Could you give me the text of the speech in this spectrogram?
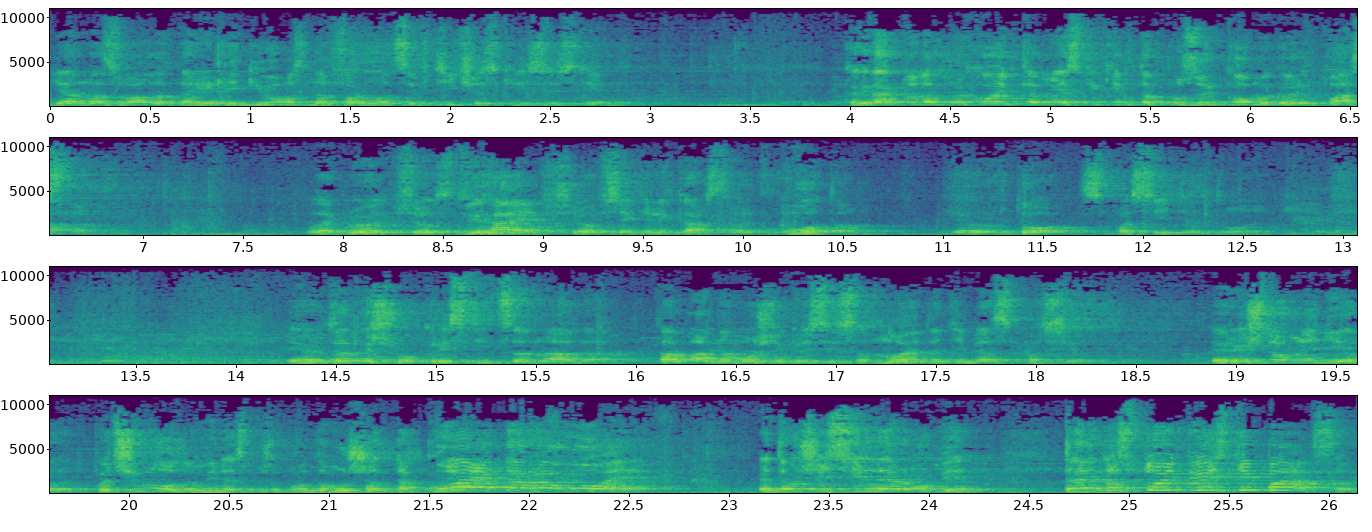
я назвал это религиозно-фармацевтические системы. Когда кто-то приходит ко мне с каким-то пузырьком и говорит, пастор, вот так говорит, все, сдвигает все, всякие лекарства, говорит, вот он. Я говорю, кто? Спаситель твой. Я говорю, да ты что, креститься надо? Да ладно, можешь не креститься, но это тебя спасет. Я говорю, что мне делать? Почему он у меня спасет? Потому что такое дорогое. Это очень сильный аргумент. Да это стоит 200 баксов.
